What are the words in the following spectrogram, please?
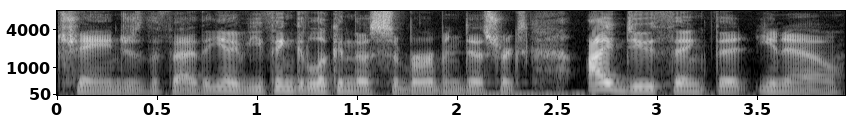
change is the fact that you know, if you think look in those suburban districts, I do think that, you know,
